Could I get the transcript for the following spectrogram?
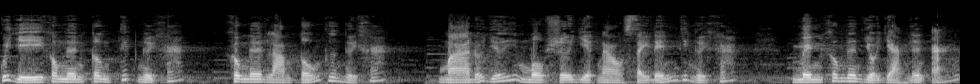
quý vị không nên công kích người khác, không nên làm tổn thương người khác, mà đối với một sự việc nào xảy đến với người khác, mình không nên dội vàng lên án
